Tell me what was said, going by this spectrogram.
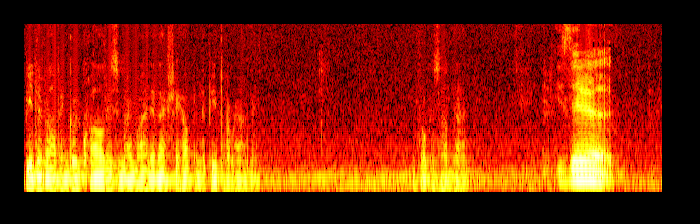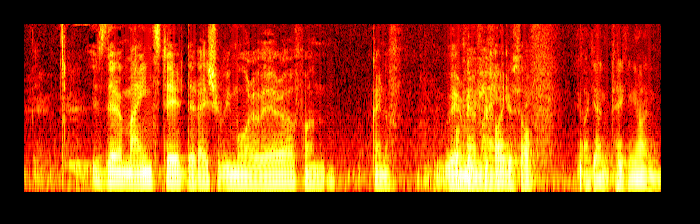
be developing good qualities in my mind and actually helping the people around me. Focus on that. Is there a is there a mind state that I should be more aware of on kind of where okay, my if mind you find yourself again taking on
